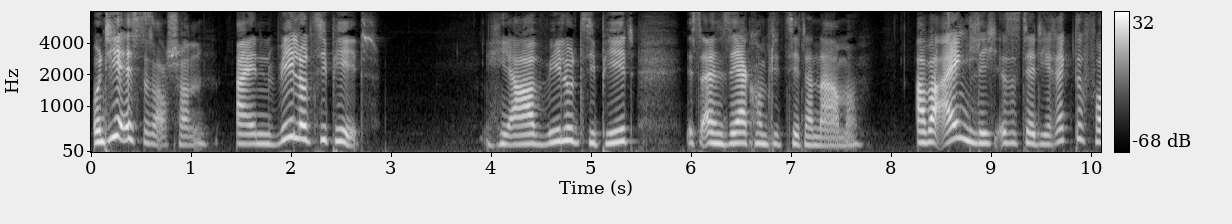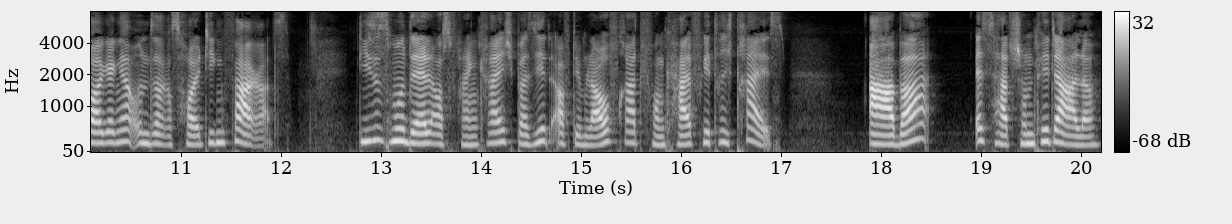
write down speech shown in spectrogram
Und hier ist es auch schon. Ein Velociped. Ja, Velociped ist ein sehr komplizierter Name. Aber eigentlich ist es der direkte Vorgänger unseres heutigen Fahrrads. Dieses Modell aus Frankreich basiert auf dem Laufrad von Karl Friedrich Dreis. Aber es hat schon Pedale.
